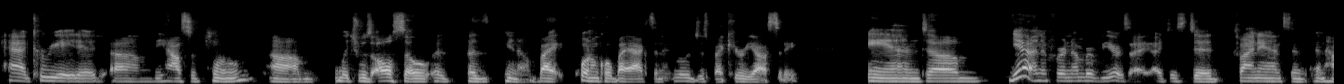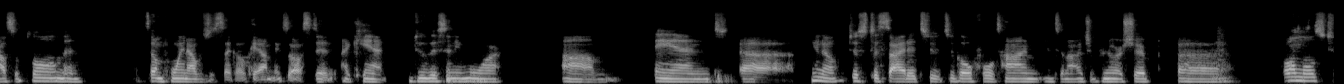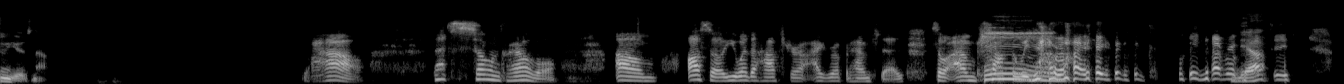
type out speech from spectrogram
had created um, the House of Plume, um, which was also a, a, you know by quote unquote by accident, really just by curiosity, and um, yeah, and for a number of years, I, I just did finance and, and House of Plume, and at some point, I was just like, okay, I'm exhausted, I can't do this anymore, um, and uh, you know, just decided to to go full time into entrepreneurship uh, almost two years now. Wow, that's so incredible. Um, also, you went to Hofstra. I grew up in Hempstead, so I'm shocked mm. that we never, we never. Yeah.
